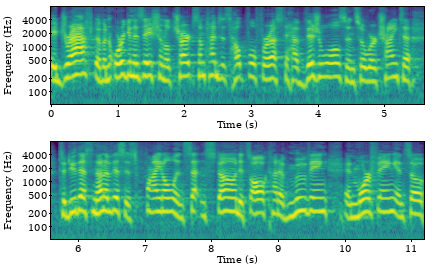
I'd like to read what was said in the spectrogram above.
a draft of an organizational chart. Sometimes it's helpful for us to have visuals, and so we're trying to, to do this. None of this is final and set in stone, it's all kind of moving and morphing. And so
